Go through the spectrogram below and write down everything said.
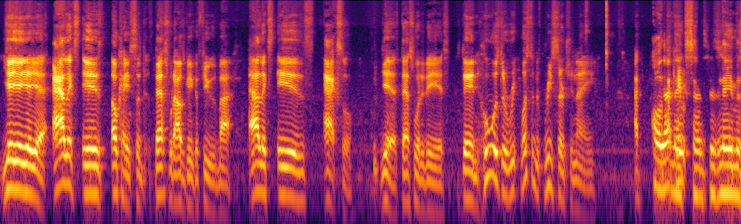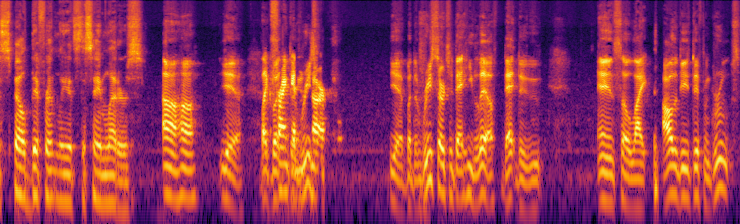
Yeah, yeah, yeah, yeah. Alex is okay. So that's what I was getting confused by. Alex is Axel. Yes, that's what it is. Then who was the re- what's the researcher name? Oh, that can't- makes sense. His name is spelled differently. It's the same letters. Uh huh. Yeah, Like But Frank and res- Nar. yeah. But the researcher that he left, that dude, and so like all of these different groups,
